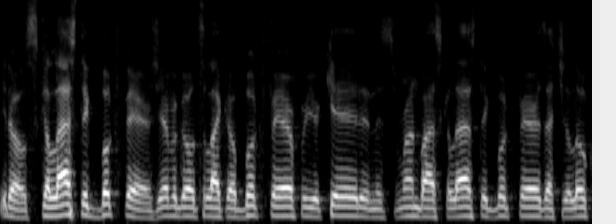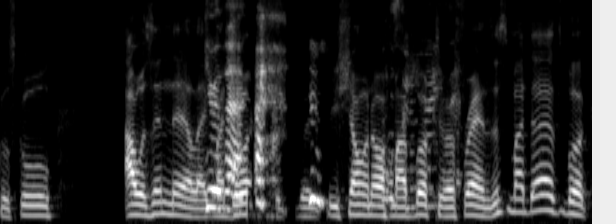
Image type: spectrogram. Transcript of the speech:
you know, Scholastic book fairs. You ever go to like a book fair for your kid and it's run by Scholastic book fairs at your local school? I was in there, like You're my daughter would be showing off my book to her friends. This is my dad's book.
